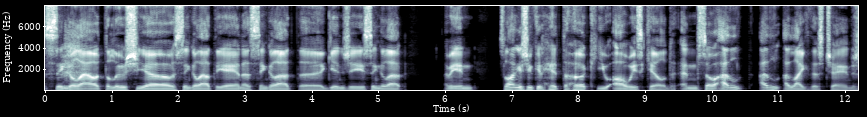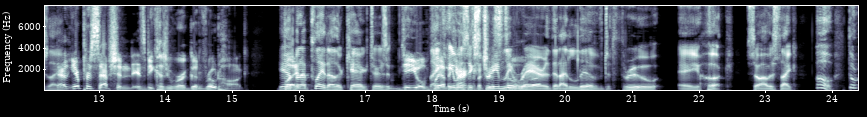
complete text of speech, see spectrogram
single out the Lucio, single out the Ana, single out the Genji, single out, I mean, as long as you can hit the hook, you always killed. And so I, I, I like this change. Like, your perception is because you were a good Roadhog. yeah, but, I played other characters, and play like it was but extremely rare that I lived through a hook. So I was like, oh, the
